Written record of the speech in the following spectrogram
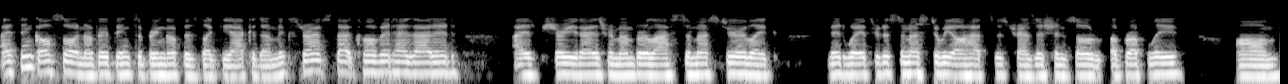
I think also another thing to bring up is like the academic stress that COVID has added. I'm sure you guys remember last semester, like midway through the semester, we all had to transition so abruptly um,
